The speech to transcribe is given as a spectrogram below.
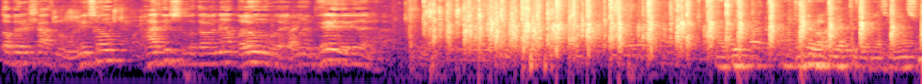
तपाईँहरू साथमा हुनेछौँ। हार्दिक शुभकामना बोलाउनु भएकोमा धेरै धेरै धन्यवाद। 아직 다들 밖에 들어가서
